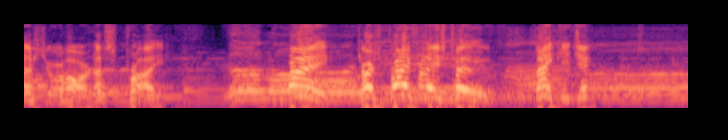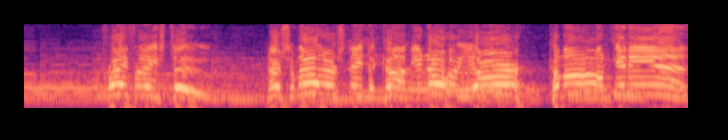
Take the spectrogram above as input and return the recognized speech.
Bless your heart. Let's pray. Pray. Church, pray for these two. Thank you, Jesus. Pray for these two. And there's some others need to come. You know who you are. Come on, get in.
